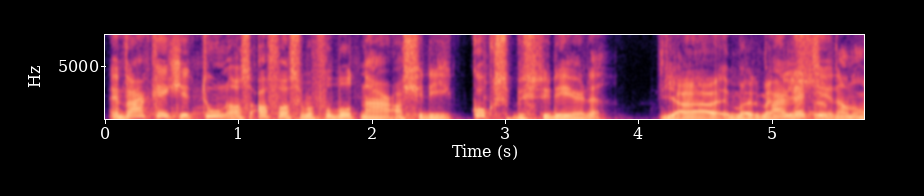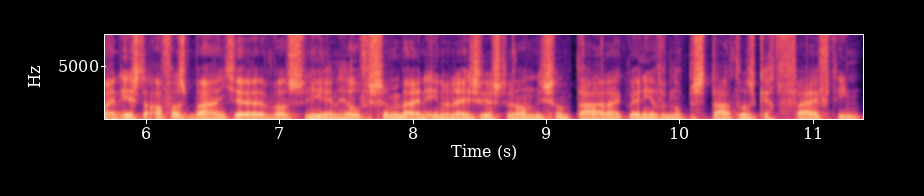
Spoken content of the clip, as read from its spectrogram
En waar keek je toen als afwasser bijvoorbeeld naar als je die koks bestudeerde? Ja, en mijn, eerste, je dan op? mijn eerste afwasbaantje was hier in Hilversum bij een Indonesisch restaurant, die Santara. Ik weet niet of het nog bestaat, toen was ik echt 15.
